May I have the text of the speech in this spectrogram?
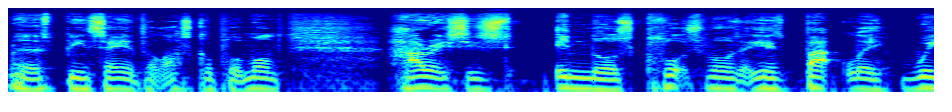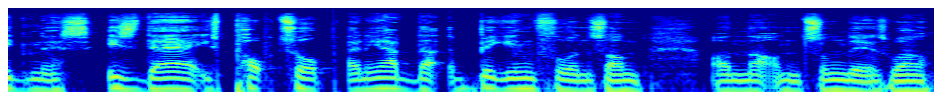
has been saying for the last couple of months. Harris is in those clutch moments against Batley. Widnes is there. He's popped up, and he had that big influence on on that on Sunday as well.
